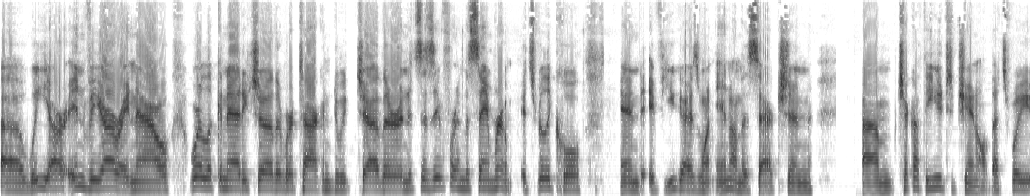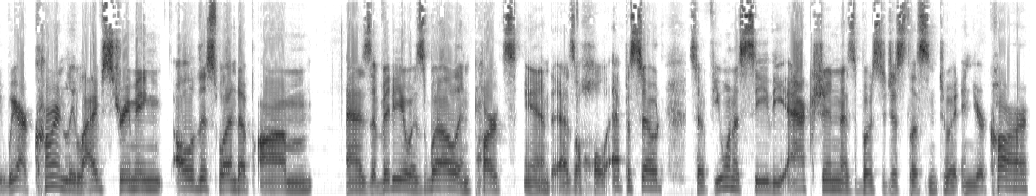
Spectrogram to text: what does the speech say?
uh, we are in VR right now. We're looking at each other, we're talking to each other, and it's as if we're in the same room. It's really cool. And if you guys want in on this action, um, check out the YouTube channel. That's where we, we are currently live streaming. All of this will end up um, as a video as well, in parts and as a whole episode. So if you want to see the action as opposed to just listen to it in your car,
